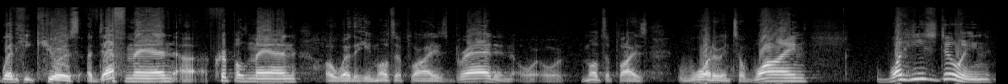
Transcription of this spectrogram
Whether he cures a deaf man, a crippled man, or whether he multiplies bread and, or, or multiplies water into wine, what he's doing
